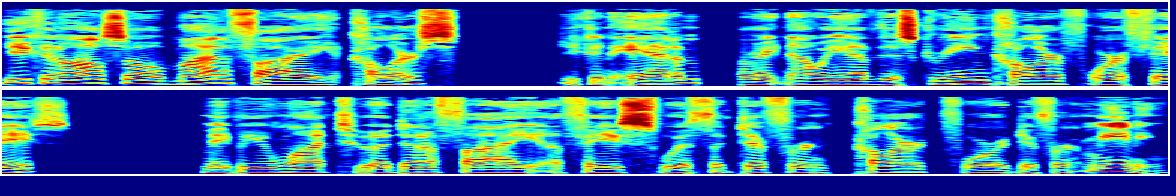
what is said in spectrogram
You can also modify colors. You can add them. Right now we have this green color for a face. Maybe you want to identify a face with a different color for a different meaning.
